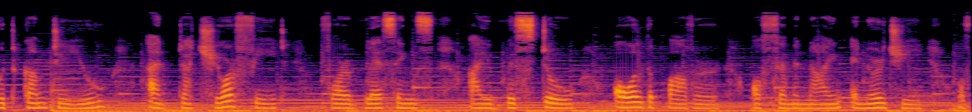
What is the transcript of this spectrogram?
would come to you and touch your feet for blessings I bestow all the power of feminine energy of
